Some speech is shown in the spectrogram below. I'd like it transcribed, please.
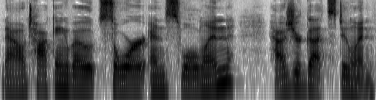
Now, talking about sore and swollen, how's your guts doing?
